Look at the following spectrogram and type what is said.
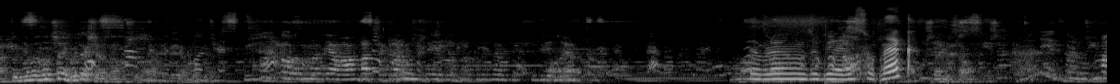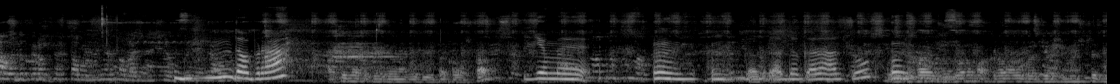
A tu nie ma znaczenia, bo i tak się rozłączyła. jak ja mówię. Z Marką rozmawiałam, baczek rano przyjedzie, to prezenty przywiezie. Dobra, ja mam zrobię rysunek. I co? Nie jest, no już mały dopiero wymiętować Mm, Dobra. Idziemy mm, mm, dobra, do garażu. Mm, że urodziła się mężczyzny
